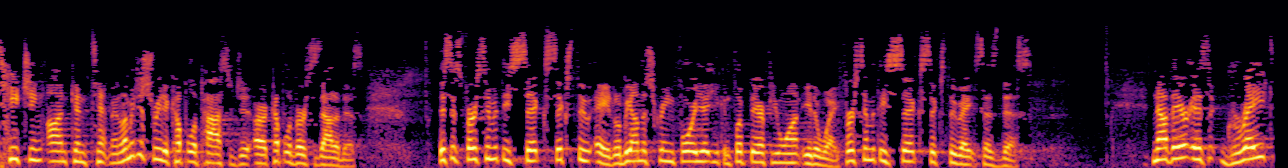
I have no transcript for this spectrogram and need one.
teaching on contentment. Let me just read a couple of passages, or a couple of verses out of this. This is 1 Timothy 6, 6 through 8. It'll be on the screen for you. You can flip there if you want, either way. 1 Timothy 6, 6 through 8 says this. Now there is great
